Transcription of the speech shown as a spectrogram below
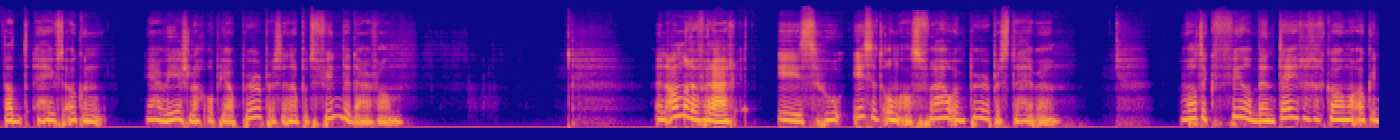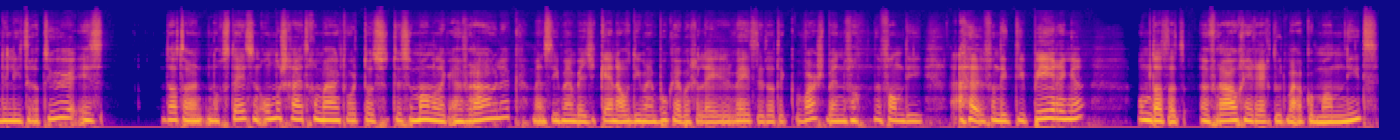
dat heeft ook een ja, weerslag op jouw purpose en op het vinden daarvan. Een andere vraag is: hoe is het om als vrouw een purpose te hebben? Wat ik veel ben tegengekomen, ook in de literatuur, is dat er nog steeds een onderscheid gemaakt wordt tussen, mannelijk en vrouwelijk. Mensen die mij een beetje kennen of die mijn boek hebben gelezen, weten dat ik wars ben van, van, die, van die typeringen. Omdat het een vrouw geen recht doet, maar ook een man niet.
